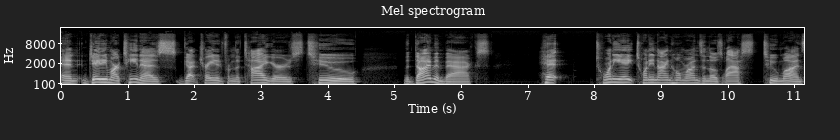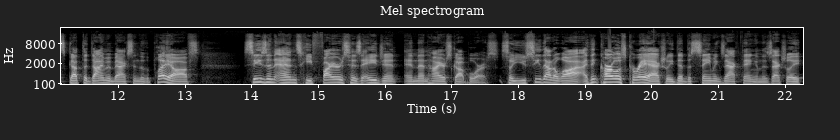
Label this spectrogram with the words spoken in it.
And JD Martinez got traded from the Tigers to the Diamondbacks, hit 28, 29 home runs in those last two months, got the Diamondbacks into the playoffs. Season ends, he fires his agent and then hires Scott Boras. So you see that a lot. I think Carlos Correa actually did the same exact thing, and there's actually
